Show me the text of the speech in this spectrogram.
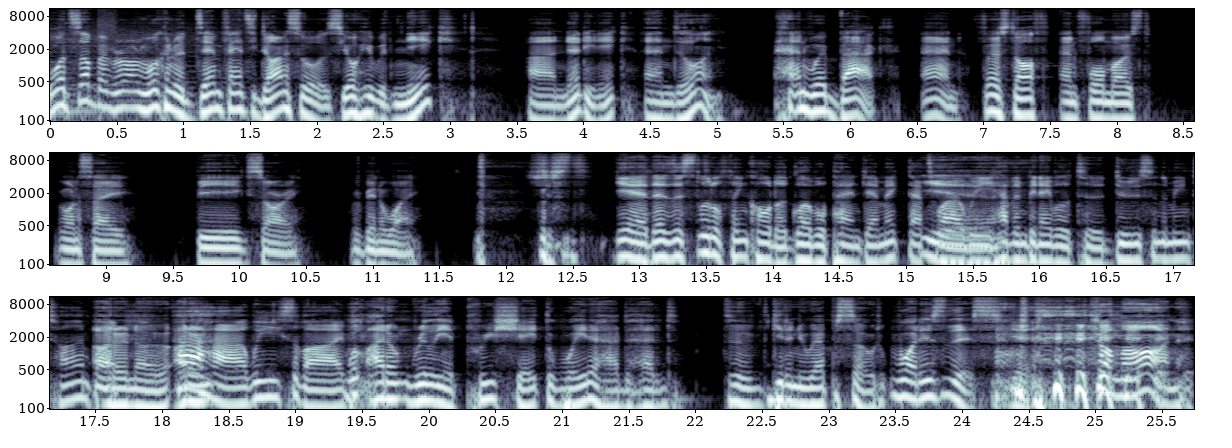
What's up, everyone? Welcome to Dem Fancy Dinosaurs. You're here with Nick, Uh, Nerdy Nick. And Dylan. and we're back. And first off and foremost, we want to say big sorry. We've been away. It's just yeah, there's this little thing called a global pandemic. That's why we Yeah. haven't been able to do this in the meantime. But I don't know. I don't. haha, we survived. Well, I don't really appreciate the wait I had had to get a new episode. What is this? Come on.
